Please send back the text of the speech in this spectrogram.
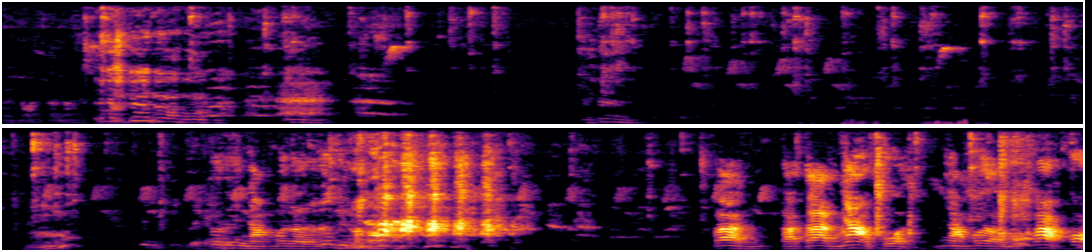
ไม่นอนกันหน่อยหืมก็เลยนำมาแต่เรื่องพี่น้อง ก้านตาก้านเง่าโคตรนำมาแต่ลูกค้าพ่อ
